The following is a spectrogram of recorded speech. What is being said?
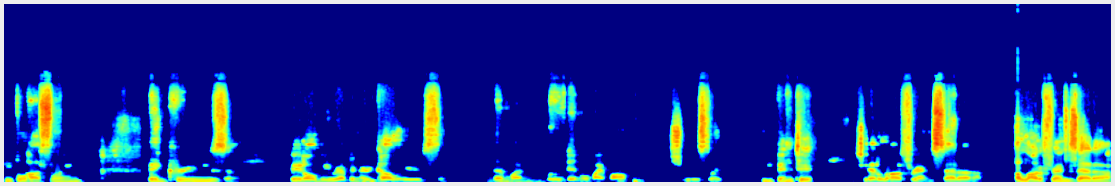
people hustling, big crews, and they'd all be repping their colors. And then when I moved in with my mom, she was like deep into it. She had a lot of friends that uh a lot of friends that uh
